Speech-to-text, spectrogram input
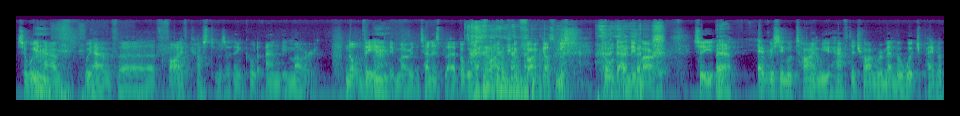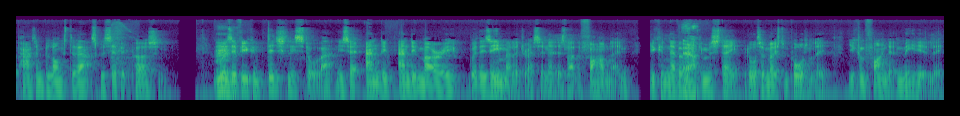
So we have we have uh, five customers, I think, called Andy Murray. Not the Andy Murray, the tennis player, but we have five, five customers called Andy Murray. So you, Yeah. Every single time you have to try and remember which paper pattern belongs to that specific person. Whereas hmm. if you can digitally store that and you say Andy Andy Murray with his email address in it as like the file name, you can never Yeah. make a mistake. But also, most importantly, you can find it immediately.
